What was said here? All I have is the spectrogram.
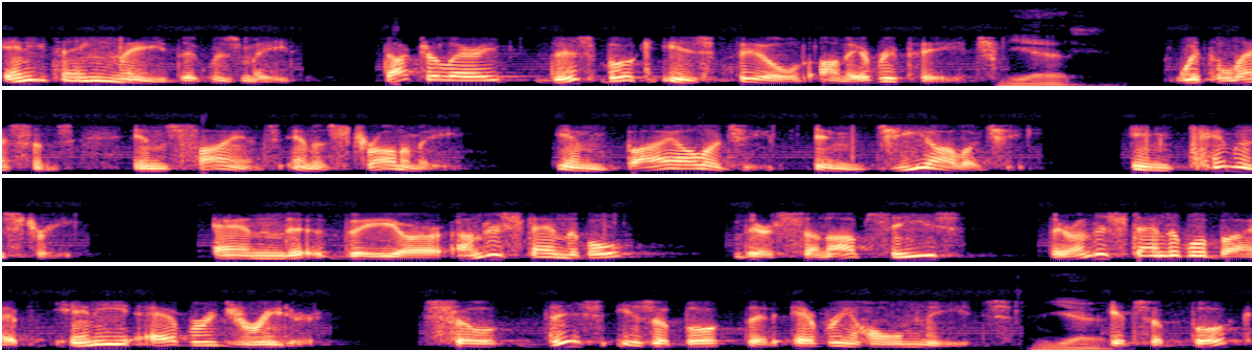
anything made that was made. Dr. Larry, this book is filled on every page. Yes. With lessons in science, in astronomy, in biology, in geology, in chemistry. And they are understandable they're synopses. They're understandable by any average reader. So this is a book that every home needs. Yeah. It's a book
